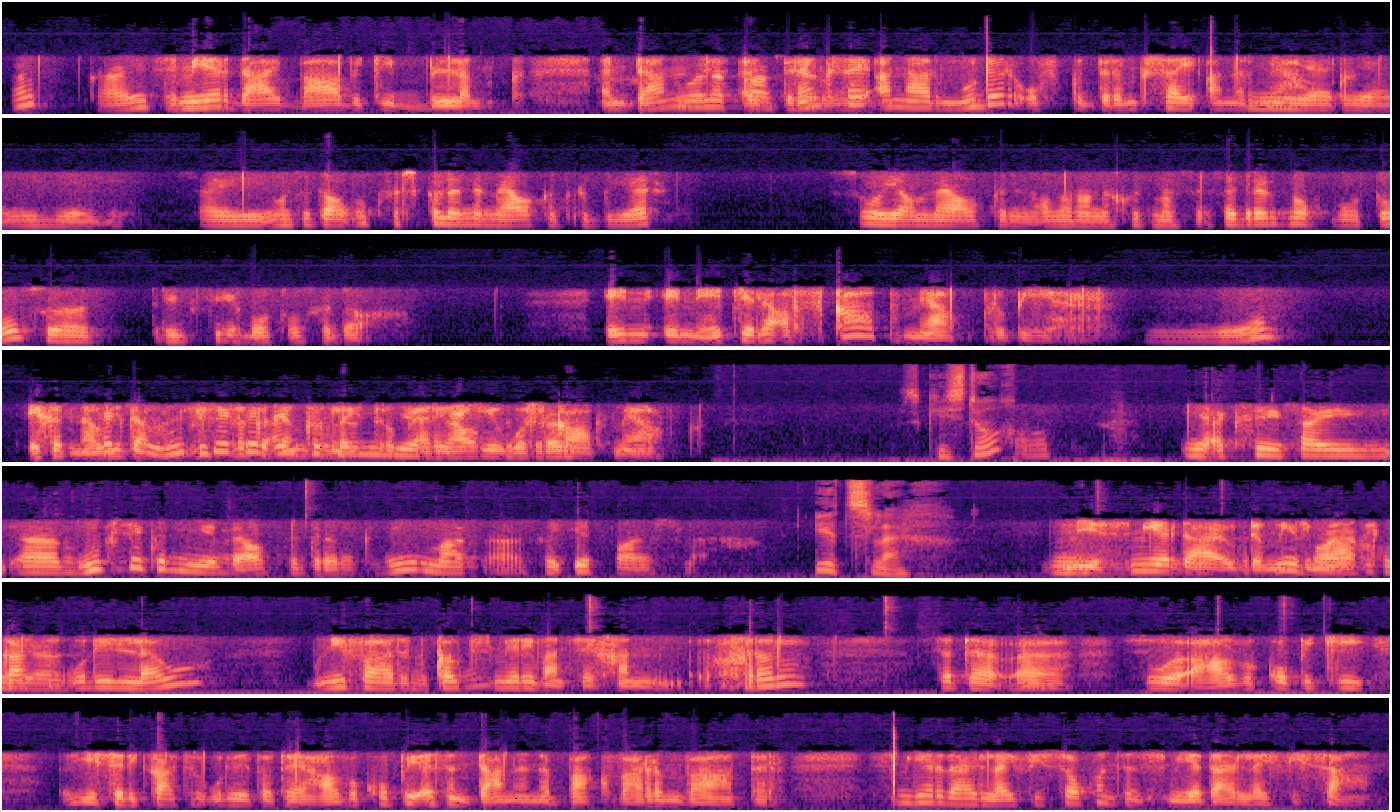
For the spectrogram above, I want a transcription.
Okay. Smeer daai babatjie blink. En dan uh, drink sy kasterolie. aan haar moeder of drink sy ander Nee, melk? nee, nee, nee. nee. Sy ons het al ook verskillende melke probeer. Sojamelk en allerlei goed, maar sy, sy drink nog bottels, so 3, 4 bottels 'n dag. En en het jy al skaapmelk probeer? Nee. Ek het nou die dag lieflike ding geluister op meer RSG oor skaapmelk. Skus tog? Nee, ek sê sy uh, hoef seker nie meer melk te drink nie, maar uh, sy eet baie sleg. Eet sleg. Nee, smeer daai ou dingetjie Nee, maak die goeie- kasterolie lou. Moenie vir haar dit koud smeer nie want sy gaan grill. Sit 'n uh, so 'n halwe koppietjie, jy sit die kasterolie tot hy halwe koppie is en dan in 'n bak warm water. Smeer daai lyfie soggens en smeer daai lyfie saans.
